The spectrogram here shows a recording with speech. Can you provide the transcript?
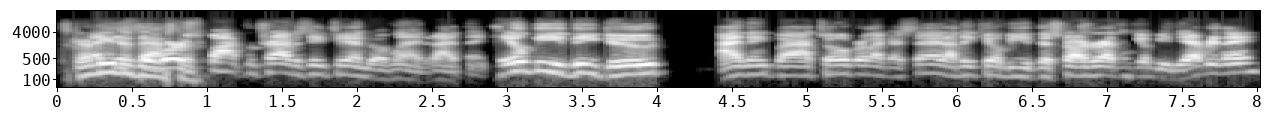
It's gonna be a disaster. the worst spot for Travis Etienne to have landed. I think he'll be the dude. I think by October, like I said, I think he'll be the starter. I think he'll be the everything.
